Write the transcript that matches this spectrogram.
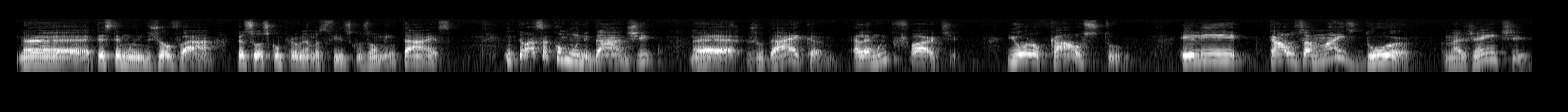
né, testemunho de Jeová, pessoas com problemas físicos ou mentais. Então essa comunidade né, judaica, ela é muito forte. E o holocausto, ele causa mais dor na gente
